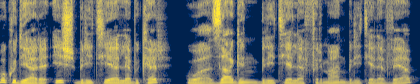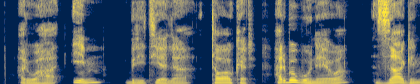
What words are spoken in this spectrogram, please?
وەکو دیارە ئیش بریتییە لە بکەر و زاگن بریتییە لە فرمان بریتییە لە ڤێرب هەروەها ئیم بریتییە لە تەواوکەر هەر بەو بۆنەیەوە زاگن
